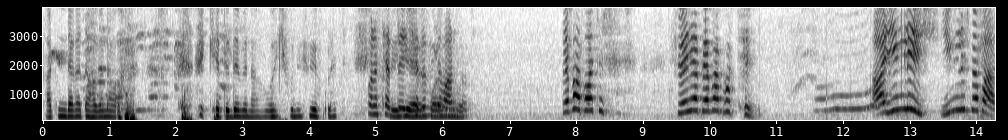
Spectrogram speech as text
কার্টুন দেখাতে হবে না। খেতে দেবে না। ওই শুনে শুয়ে পড়েছে। পেপার পড়ছে। শুয়ে শুয়ে পেপার পড়ছে। আর ইংলিশ ইংলিশ পেপার।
